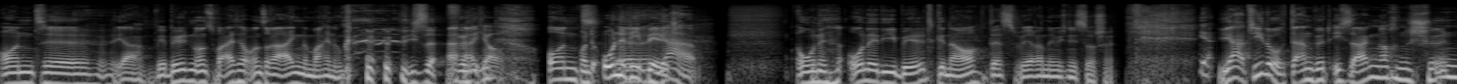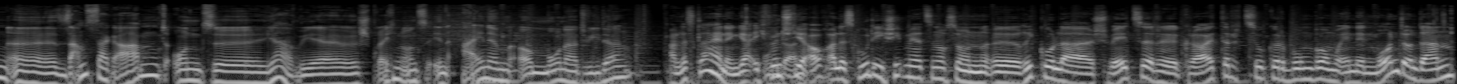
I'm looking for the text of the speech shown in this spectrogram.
und äh, ja, wir bilden uns weiter unsere eigene Meinung, würde ich auch. Und, Und ohne die äh, Bild. Ja, ohne, ohne die Bild, genau. Das wäre nämlich nicht so schön. Ja. Ja, Tilo, dann würde ich sagen, noch einen schönen äh, Samstagabend und äh, ja, wir sprechen uns in einem äh, Monat wieder. Alles klar, Henning. Ja, ich wünsche dir auch alles Gute. Ich schieb mir jetzt noch so ein äh, Ricola Schweizer äh, Kräuterzuckerbumbum in den Mund und dann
